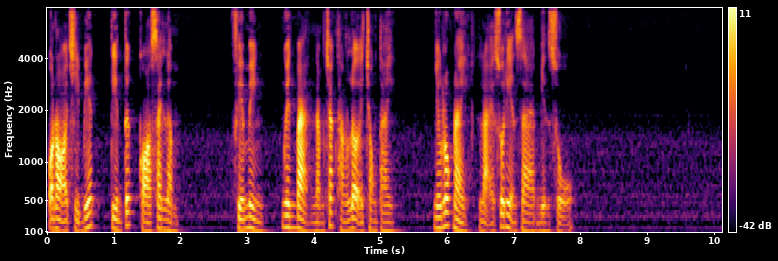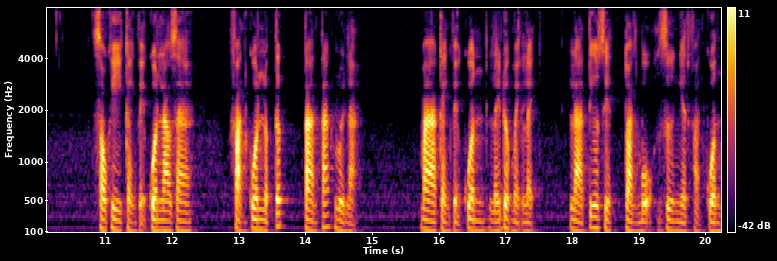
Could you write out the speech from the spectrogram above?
Bọn họ chỉ biết tin tức có sai lầm. Phía mình nguyên bản nắm chắc thắng lợi trong tay. Nhưng lúc này lại xuất hiện ra biến số. Sau khi cảnh vệ quân lao ra, Phản quân lập tức tan tác lùi lại, Mà cảnh vệ quân lấy được mệnh lệnh Là tiêu diệt toàn bộ dư nghiệt phản quân.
